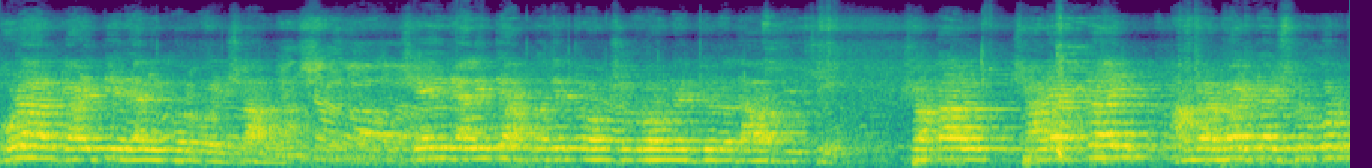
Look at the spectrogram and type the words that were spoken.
ঘোড়ার গাড়িতে র্যালি করব সেই র্যালিতে আপনাদেরকে অংশগ্রহণের জন্য দাওয়াত দিচ্ছি। সকাল সাড়ে আটটায় আমরা নয়টায় শুরু করব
